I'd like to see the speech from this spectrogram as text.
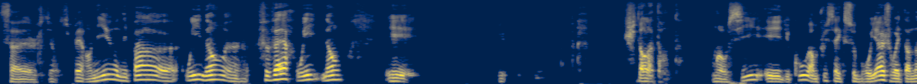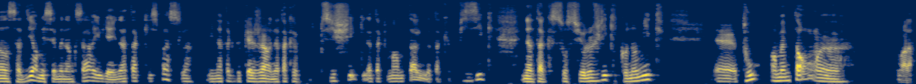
ça, je dis, super, on y est, on n'est pas, euh, oui, non, euh, feu vert, oui, non, et je suis dans l'attente, moi aussi, et du coup, en plus avec ce brouillage, j'aurais tendance à dire, mais c'est maintenant que ça arrive, il y a une attaque qui se passe là, une attaque de quel genre, une attaque psychique, une attaque mentale, une attaque physique, une attaque sociologique, économique, euh, tout en même temps. Euh, voilà.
